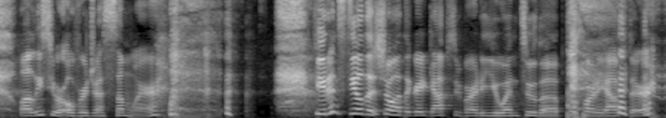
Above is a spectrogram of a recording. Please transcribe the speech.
well at least you were overdressed somewhere if you didn't steal the show at the great gatsby party you went to the pool party after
